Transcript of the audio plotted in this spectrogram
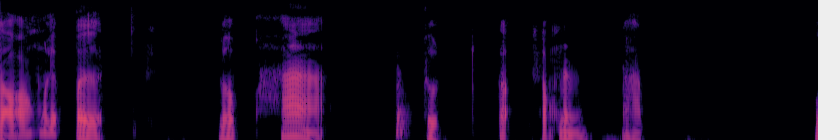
สองวงเล็บเปิด ลบห้าจุดสองหนึ่งนะครับ บ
